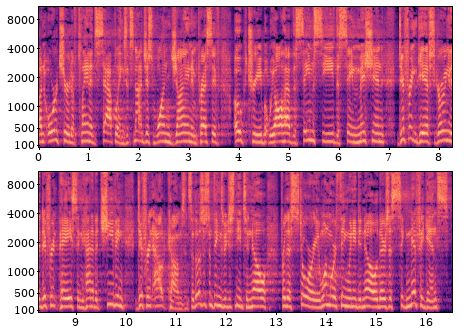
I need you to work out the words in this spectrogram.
an orchard of planted saplings. It's not just one giant impressive oak tree, but we all have the same seed, the same mission, different gifts, growing at a different pace and kind of achieving different outcomes. And so those are some things we just need to know for this story. And one more thing we need to know, there's a significance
